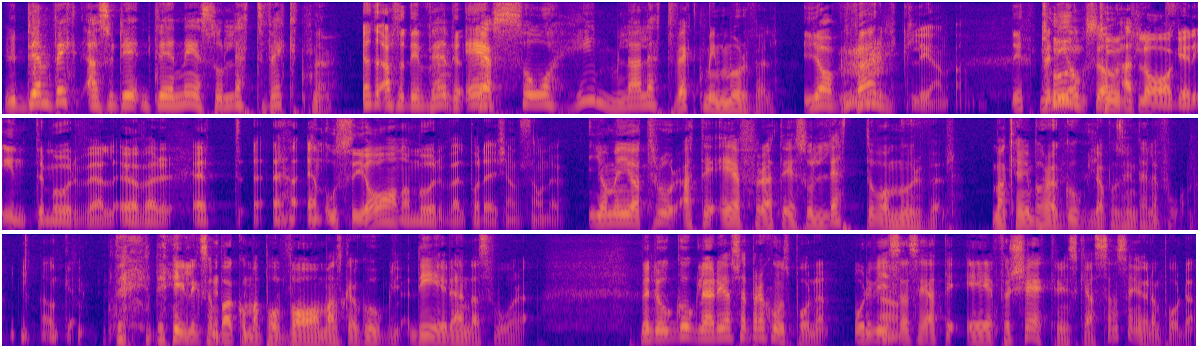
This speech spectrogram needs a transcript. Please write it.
Den, väckt, alltså det, den är så lättväckt nu. Ja, Alltså det, Den det, är så himla lättväckt, min murvel. Ja, verkligen. Det är ett det tunt, också tunt att- lager inte murvel över ett, en ocean av murvel på dig, känns det som nu. Ja, men jag tror att det är för att det är så lätt att vara murvel. Man kan ju bara googla på sin telefon. Okej. Det, det är liksom bara att komma på vad man ska googla. Det är det enda svåra. Men då googlade jag separationspodden och det visade Ja. sig att det är Försäkringskassan som gör den podden.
